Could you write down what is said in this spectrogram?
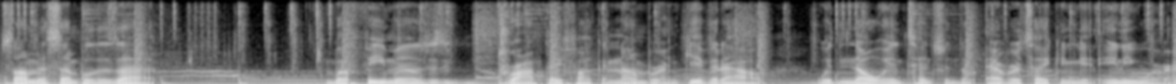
something as simple as that. But females just drop their fucking number and give it out with no intention of ever taking it anywhere.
